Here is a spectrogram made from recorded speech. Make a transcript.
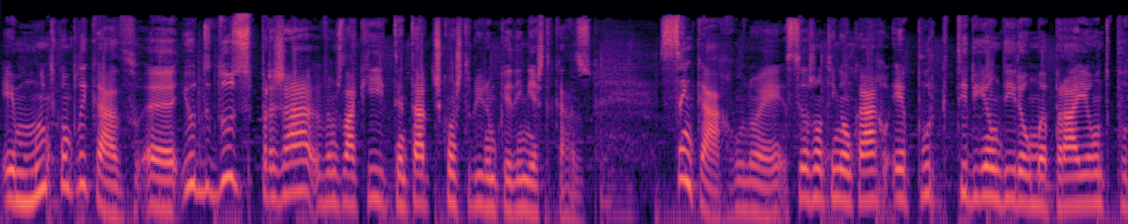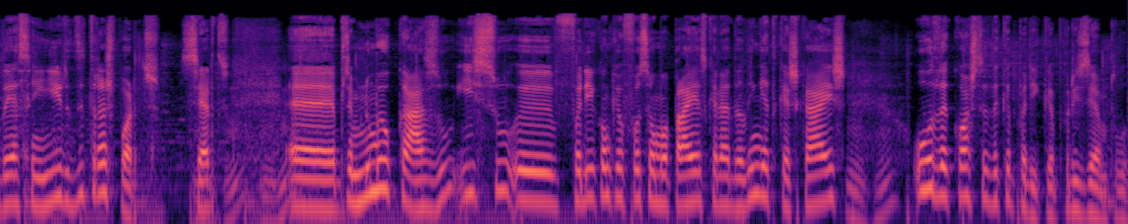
é muito complicado. Uh, eu deduzo para já, vamos lá aqui tentar desconstruir um bocadinho este caso. Sem carro, não é? Se eles não tinham carro é porque teriam de ir a uma praia onde pudessem ir de transportes, certo? Uh, por exemplo, no meu caso, isso uh, faria com que eu fosse a uma praia, se calhar da linha de Cascais ou da Costa da Caparica, por exemplo.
